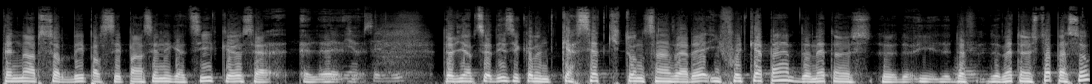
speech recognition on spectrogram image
tellement absorbée par ses pensées négatives que ça, elle, devient elle- devient obsédé, c'est comme une cassette qui tourne sans arrêt. Il faut être capable de mettre un de, de, Ouais. de mettre un stop à ça.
